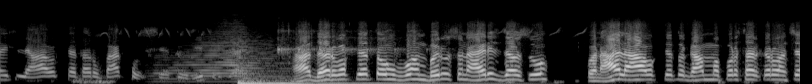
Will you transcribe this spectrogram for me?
એટલે આ વખતે તારું પાકું છે. તું જીતી જાય. હા દર વખતે તો હું ફોર્મ ભરું છું ને હારી જ જાઉં છું. પણ હાલ આ વખતે તો ગામમાં પ્રસાર કરવાનો છે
